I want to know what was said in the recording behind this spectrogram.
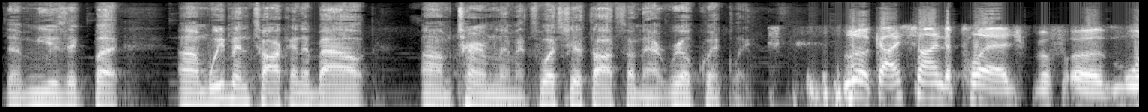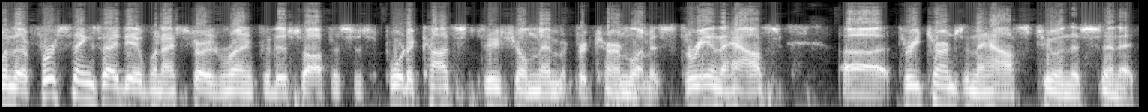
the music, but um, we've been talking about um, term limits. What's your thoughts on that real quickly? Look, I signed a pledge. Before, uh, one of the first things I did when I started running for this office was support a constitutional amendment for term limits. Three in the House, uh, three terms in the House, two in the Senate.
